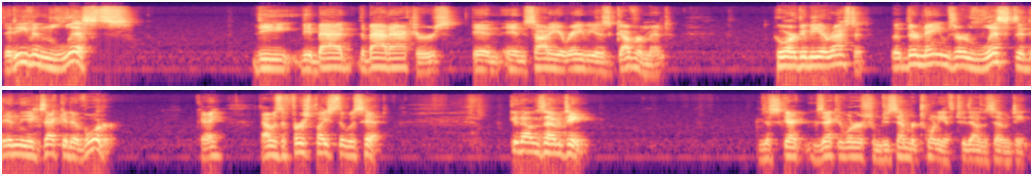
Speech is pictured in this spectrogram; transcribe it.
that even lists the the bad the bad actors in in Saudi Arabia's government who are to be arrested. Their names are listed in the executive order. Okay? That was the first place that was hit. 2017. This executive order is from December 20th, 2017.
